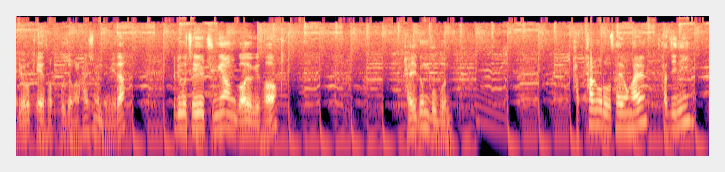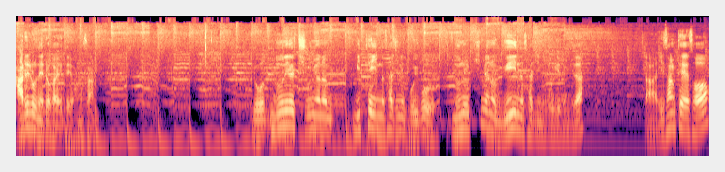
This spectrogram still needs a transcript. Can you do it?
이렇게 해서 보정을 하시면 됩니다. 그리고 제일 중요한 거 여기서 밝은 부분. 바탕으로 사용할 사진이 아래로 내려가야 돼요 항상. 요 눈을 지우면은 밑에 있는 사진이 보이고 눈을 키면은 위에 있는 사진이 보이게 됩니다. 자 이 상태에서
